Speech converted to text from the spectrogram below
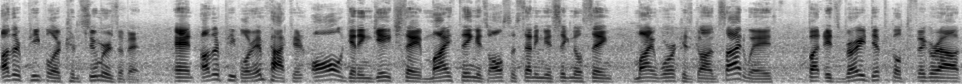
other people are consumers of it and other people are impacted and all get engaged, say, my thing is also sending me a signal saying my work has gone sideways, but it's very difficult to figure out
